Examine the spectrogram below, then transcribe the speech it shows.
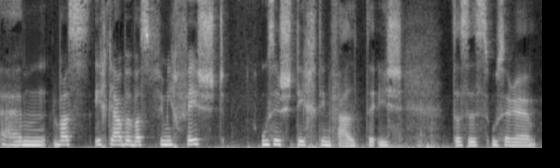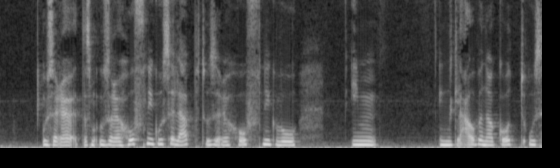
Ähm, was ich glaube, was für mich fest raussticht in Felten, ist, dass es aus einer, aus einer, dass man aus einer Hoffnung herauslebt, aus einer Hoffnung, wo im, im Glauben an Gott raus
